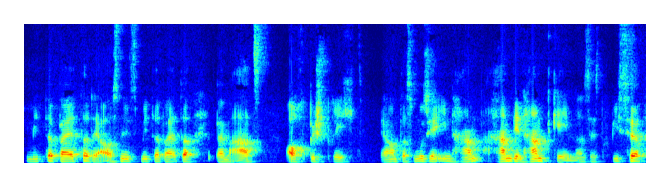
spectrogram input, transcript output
Mitarbeiter, der Außendienstmitarbeiter beim Arzt auch bespricht. Ja, und das muss ja in Hand, Hand, in Hand gehen. Das heißt, bisher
